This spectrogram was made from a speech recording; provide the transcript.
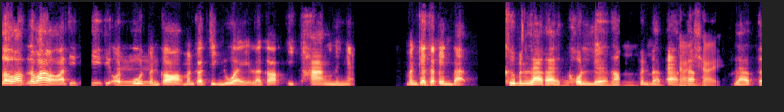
เราว่าเราว่าแบบว่าที่ที่ที่โอ๊ตเออพูดมันก็มันก็จริงด้วย แล้วก็อีกทางหนึ่งอะมันก็จะเป็นแบบ คือมันแล้วแต่คนเลยเนาะมันแบบแอบใช่แบบใช่แล้วแต่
